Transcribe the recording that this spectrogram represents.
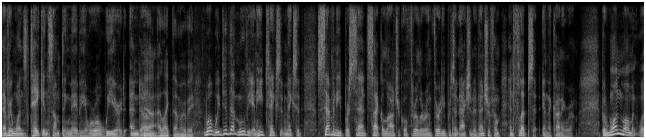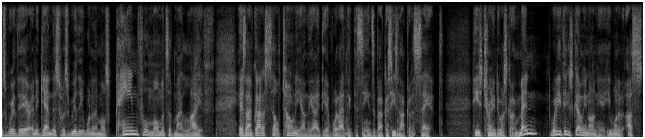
everyone's taken something maybe and we're all weird and um, yeah, I like that movie. Well, we did that movie and he takes it makes it 70% psychological thriller and 30% action adventure film and flips it in the cutting room. But one moment was we're there and again this was really one of the most painful moments of my life is I've got to sell Tony on the idea of what I think the scene's about because he's not going to say it. He's turning to us going, "Men, what do you think's going on here?" He wanted us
